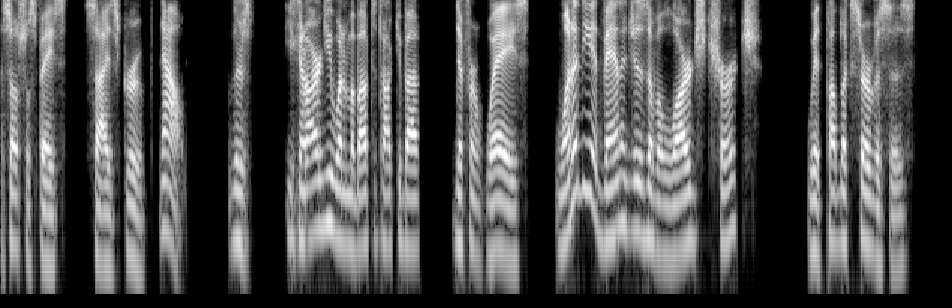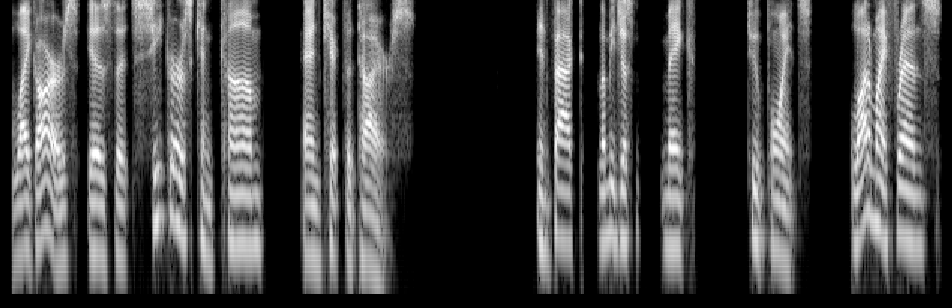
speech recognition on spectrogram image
a social space size group. Now, there's you can argue what I'm about to talk to you about different ways. One of the advantages of a large church with public services like ours is that seekers can come and kick the tires. In fact, let me just make two points. A lot of my friends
